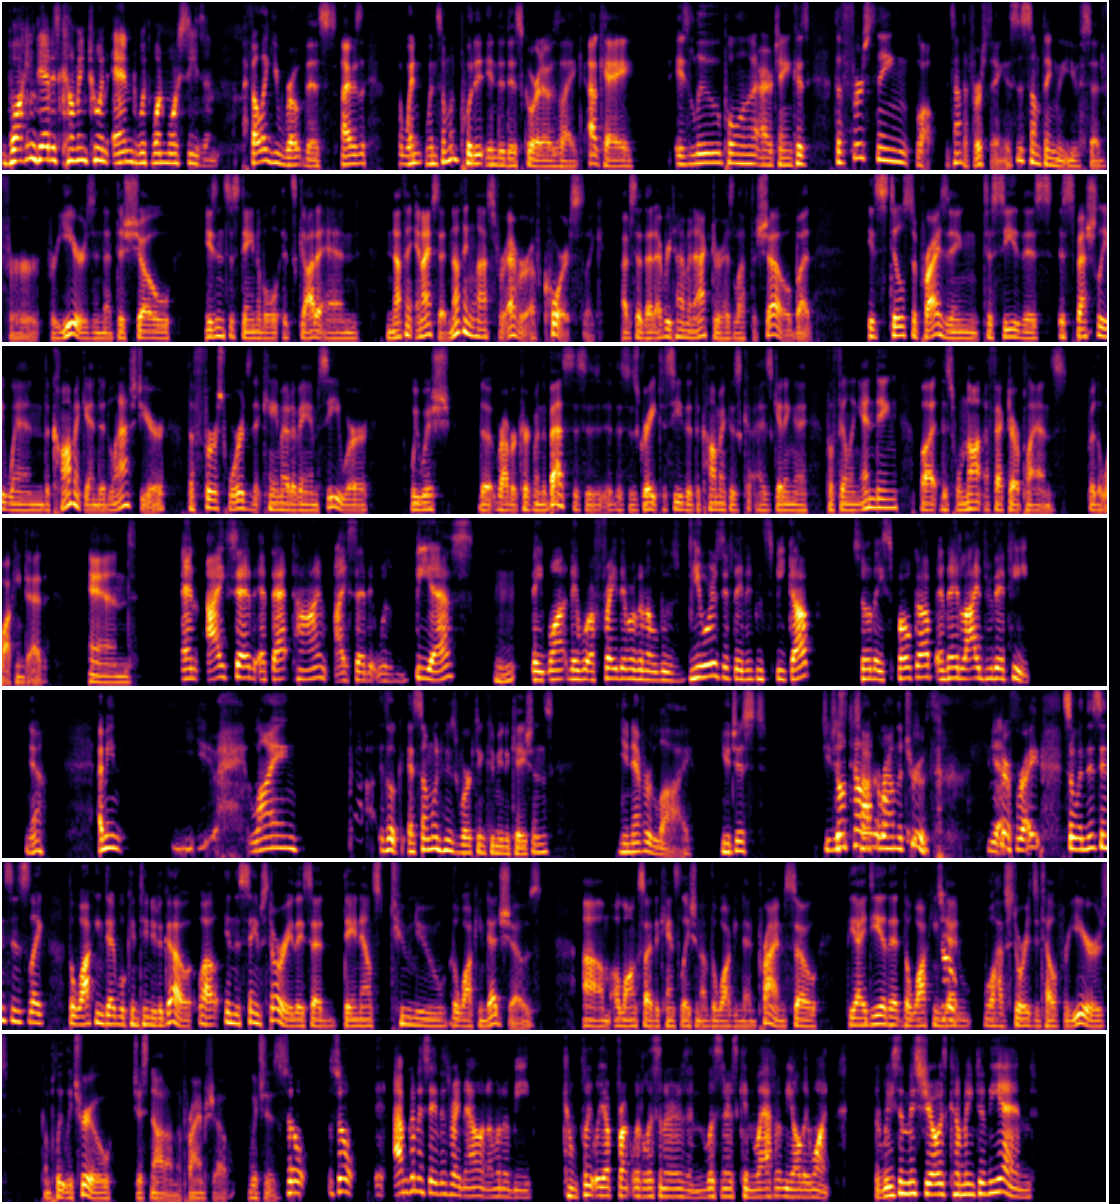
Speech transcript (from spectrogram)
Walking Dead is coming to an end with one more season. I felt like you wrote this. I was when when someone put it into Discord, I was like, okay, is Lou pulling an our chain? Because the first thing, well, it's not the first thing. This is something that you've said for for years, and that this show isn't sustainable. It's got to end. Nothing, and I've said nothing lasts forever. Of course, like I've said that every time an actor has left the show, but it's still surprising to see this, especially when the comic ended last year. The first words that came out of AMC were, "We wish the Robert Kirkman the best. This is this is great to see that the comic is is getting a fulfilling ending, but this will not affect our plans for The Walking Dead." And and I said at that time, I said it was BS. mm-hmm. They want they were afraid they were going to lose viewers if they didn't speak up. So they spoke up and they lied through their teeth. Yeah. I mean, y- lying. Look, as someone who's worked in communications, you never lie. You just you just talk around the truth. Yes. right? So in this instance, like The Walking Dead will continue to go. Well, in the same story, they said they announced two new The Walking Dead shows um, alongside the cancellation of The Walking Dead Prime. So the idea that The Walking So- Dead will have stories to tell for years, completely true, just not on the Prime show, which is So so eh, I'm going to say this right now and I'm going to be completely upfront with listeners and listeners can laugh at me all they want. The reason this show is coming to the end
